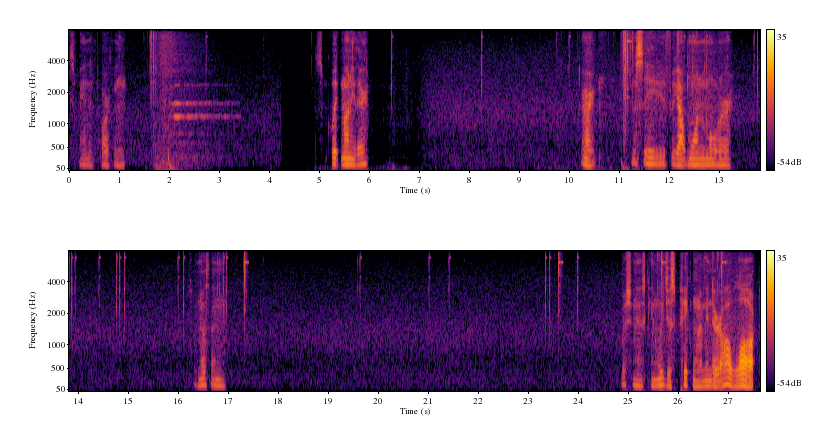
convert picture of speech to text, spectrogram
Expanded parking. Some quick money there. Alright. Let's see if we got one more. So nothing. Question is, can we just pick one? I mean, they're all locked.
